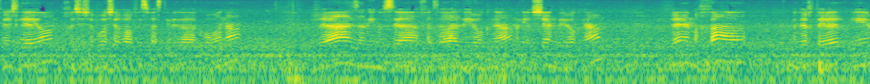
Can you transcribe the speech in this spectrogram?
שיש לי היום, אחרי ששבוע שעבר פספסתי בגלל הקורונה. ואז אני נוסע חזרה ליוקנעם, אני ישן ביוקנעם, ומחר אני הולך לטייל עם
